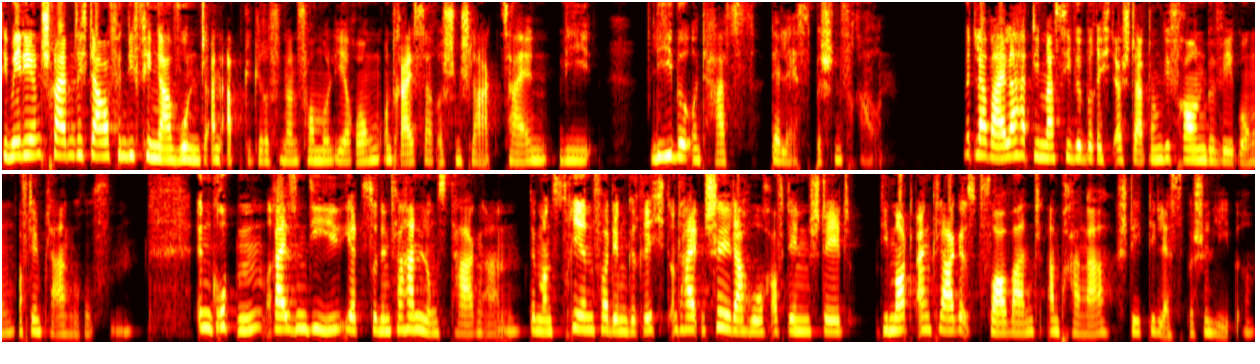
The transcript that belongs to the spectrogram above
Die Medien schreiben sich daraufhin die Finger wund an abgegriffenen Formulierungen und reißerischen Schlagzeilen wie Liebe und Hass der lesbischen Frauen. Mittlerweile hat die massive Berichterstattung die Frauenbewegung auf den Plan gerufen. In Gruppen reisen die jetzt zu den Verhandlungstagen an, demonstrieren vor dem Gericht und halten Schilder hoch, auf denen steht, die Mordanklage ist Vorwand, am Pranger steht die lesbische Liebe.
